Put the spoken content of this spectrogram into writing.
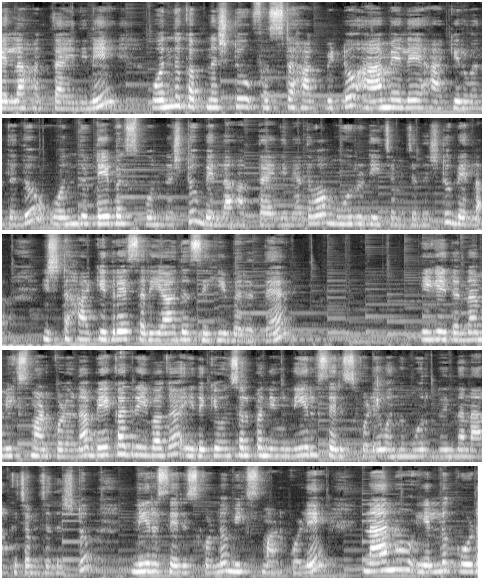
ಬೆಲ್ಲ ಹಾಕ್ತಾ ಇದ್ದೀನಿ. ಒಂದು ಕಪ್ನಷ್ಟು ಫಸ್ಟ್ ಹಾಕಿಬಿಟ್ಟು ಆಮೇಲೆ ಹಾಕಿರುವಂಥದ್ದು ಒಂದು ಟೇಬಲ್ ಸ್ಪೂನ್ನಷ್ಟು ಬೆಲ್ಲ ಹಾಕ್ತಾ ಇದ್ದೀನಿ. ಅಥವಾ ಮೂರು ಟೀ ಚಮಚದಷ್ಟು ಬೆಲ್ಲ. ಇಷ್ಟು ಹಾಕಿದರೆ ಸರಿಯಾದ ಸಿಹಿ ಬರುತ್ತೆ. ಈಗ ಇದನ್ನು ಮಿಕ್ಸ್ ಮಾಡ್ಕೊಳ್ಳೋಣ. ಬೇಕಾದರೆ ಇವಾಗ ಇದಕ್ಕೆ ಒಂದು ಸ್ವಲ್ಪ ನೀವು ನೀರು ಸೇರಿಸ್ಕೊಳ್ಳಿ. ಒಂದು ಮೂರರಿಂದ ನಾಲ್ಕು ಚಮಚದಷ್ಟು ನೀರು ಸೇರಿಸ್ಕೊಂಡು ಮಿಕ್ಸ್ ಮಾಡ್ಕೊಳ್ಳಿ. ನಾನು ಎಲ್ಲೂ ಕೂಡ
